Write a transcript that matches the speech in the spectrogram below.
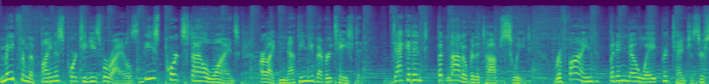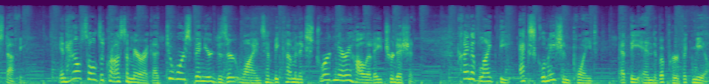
Made from the finest Portuguese varietals, these port style wines are like nothing you've ever tasted. Decadent, but not over the top sweet. Refined, but in no way pretentious or stuffy. In households across America, Two Horse Vineyard dessert wines have become an extraordinary holiday tradition. Kind of like the exclamation point at the end of a perfect meal.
